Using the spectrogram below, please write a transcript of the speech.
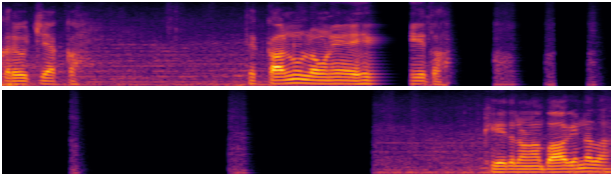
ਕਰਿਓ ਚੈੱਕ। ਤੇ ਕੱਲ ਨੂੰ ਲਾਉਣੇ ਆ ਇਹ ਖੇਤ। ਖੇਤ ਲਾਉਣਾ ਬਾਗ ਇਹਨਾਂ ਦਾ।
